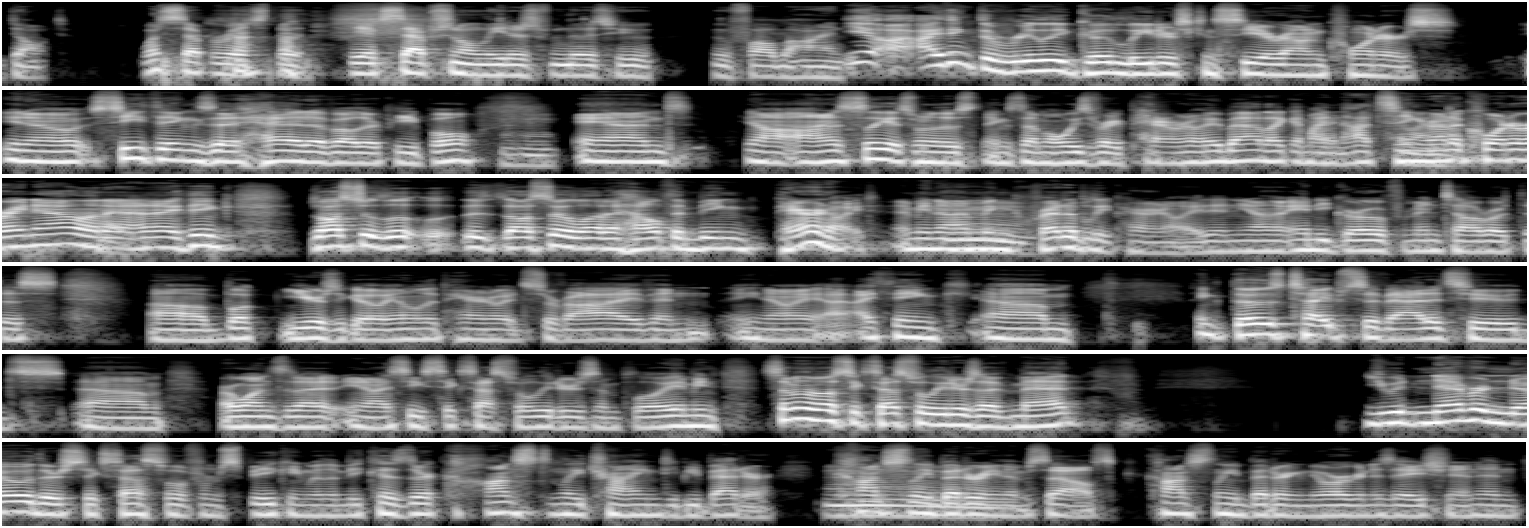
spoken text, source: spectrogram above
don't? What separates the, the exceptional leaders from those who, who fall behind? Yeah, I- think the really good leaders can see around corners. You know, see things ahead of other people, Mhm. and you know, honestly, it's one of those things I'm always very paranoid about. Like, am I not seeing around a corner right now? And, I, and I think there's also there's also a lot of health in being paranoid. I mean, I'm Mm. incredibly paranoid, and you know, Andy Grove from Intel wrote this uh, book years ago. You know, the paranoid survive, and you know, I, I think. Um, I think those types of attitudes um, are ones that I, you know, I see successful leaders employ. I mean, some of the most successful leaders I've met, you would never know they're successful from speaking with them because they're constantly trying to be better, constantly bettering Mm, themselves, constantly bettering the organization. And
